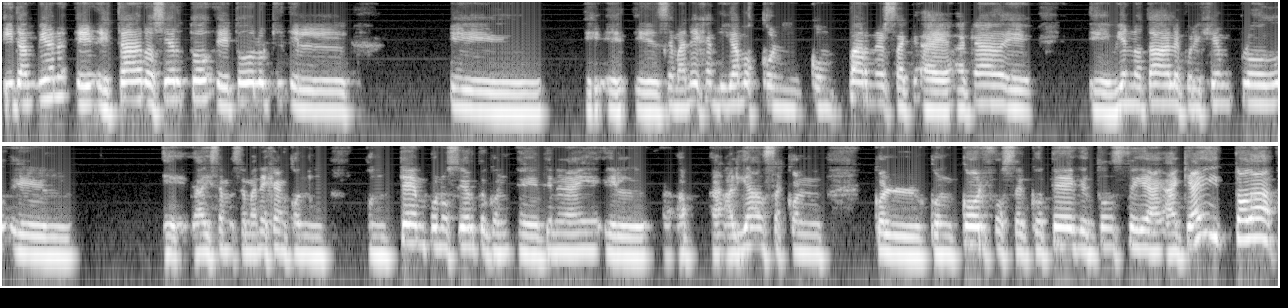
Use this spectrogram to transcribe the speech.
Y también eh, está, ¿no es cierto?, eh, todo lo que el, eh, se manejan, digamos, con, con partners acá, acá bien notables, por ejemplo, ahí se, manejan con con Tempo, ¿no es cierto? Con, eh, tienen ahí el, alianzas con, con, con Corfo, Cercotec, entonces aquí hay toda,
